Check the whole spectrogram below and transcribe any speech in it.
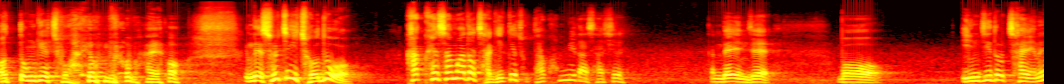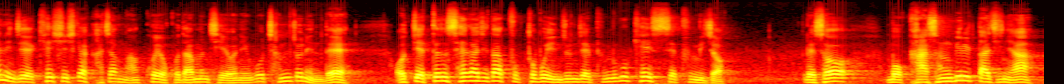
어떤 게 좋아요? 물어봐요. 근데 솔직히 저도 각 회사마다 자기 게 좋다고 합니다, 사실. 근데 이제 뭐 인지도 차이는 이제 KCC가 가장 많고요. 그 다음은 재현이고 참존인데 어쨌든 세 가지 다 국토부 인준 제품이고 케이스 제품이죠. 그래서 뭐 가성비를 따지냐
